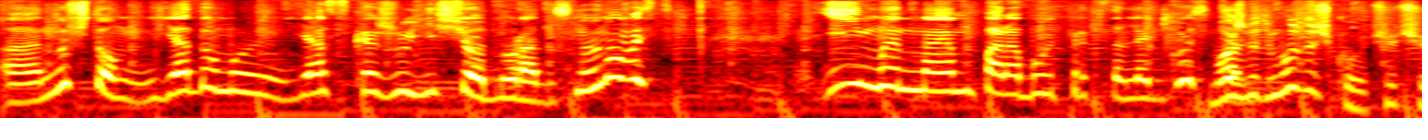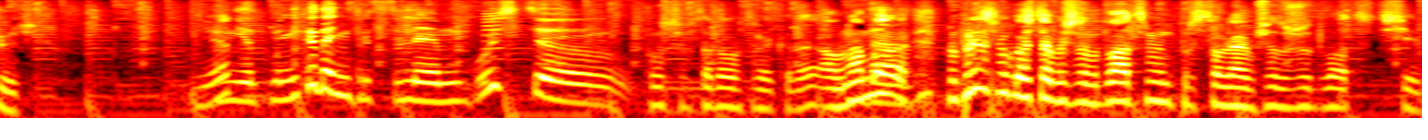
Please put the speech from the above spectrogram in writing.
А, ну что, я думаю, я скажу еще одну радостную новость. И мы нам пора будет представлять гостя. Может быть, музычку чуть-чуть? Нет? Нет, мы никогда не представляем гостя. После второго трека, да? А нам, Да. мы, в принципе, гости обычно в 20 минут представляем, сейчас уже 27.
